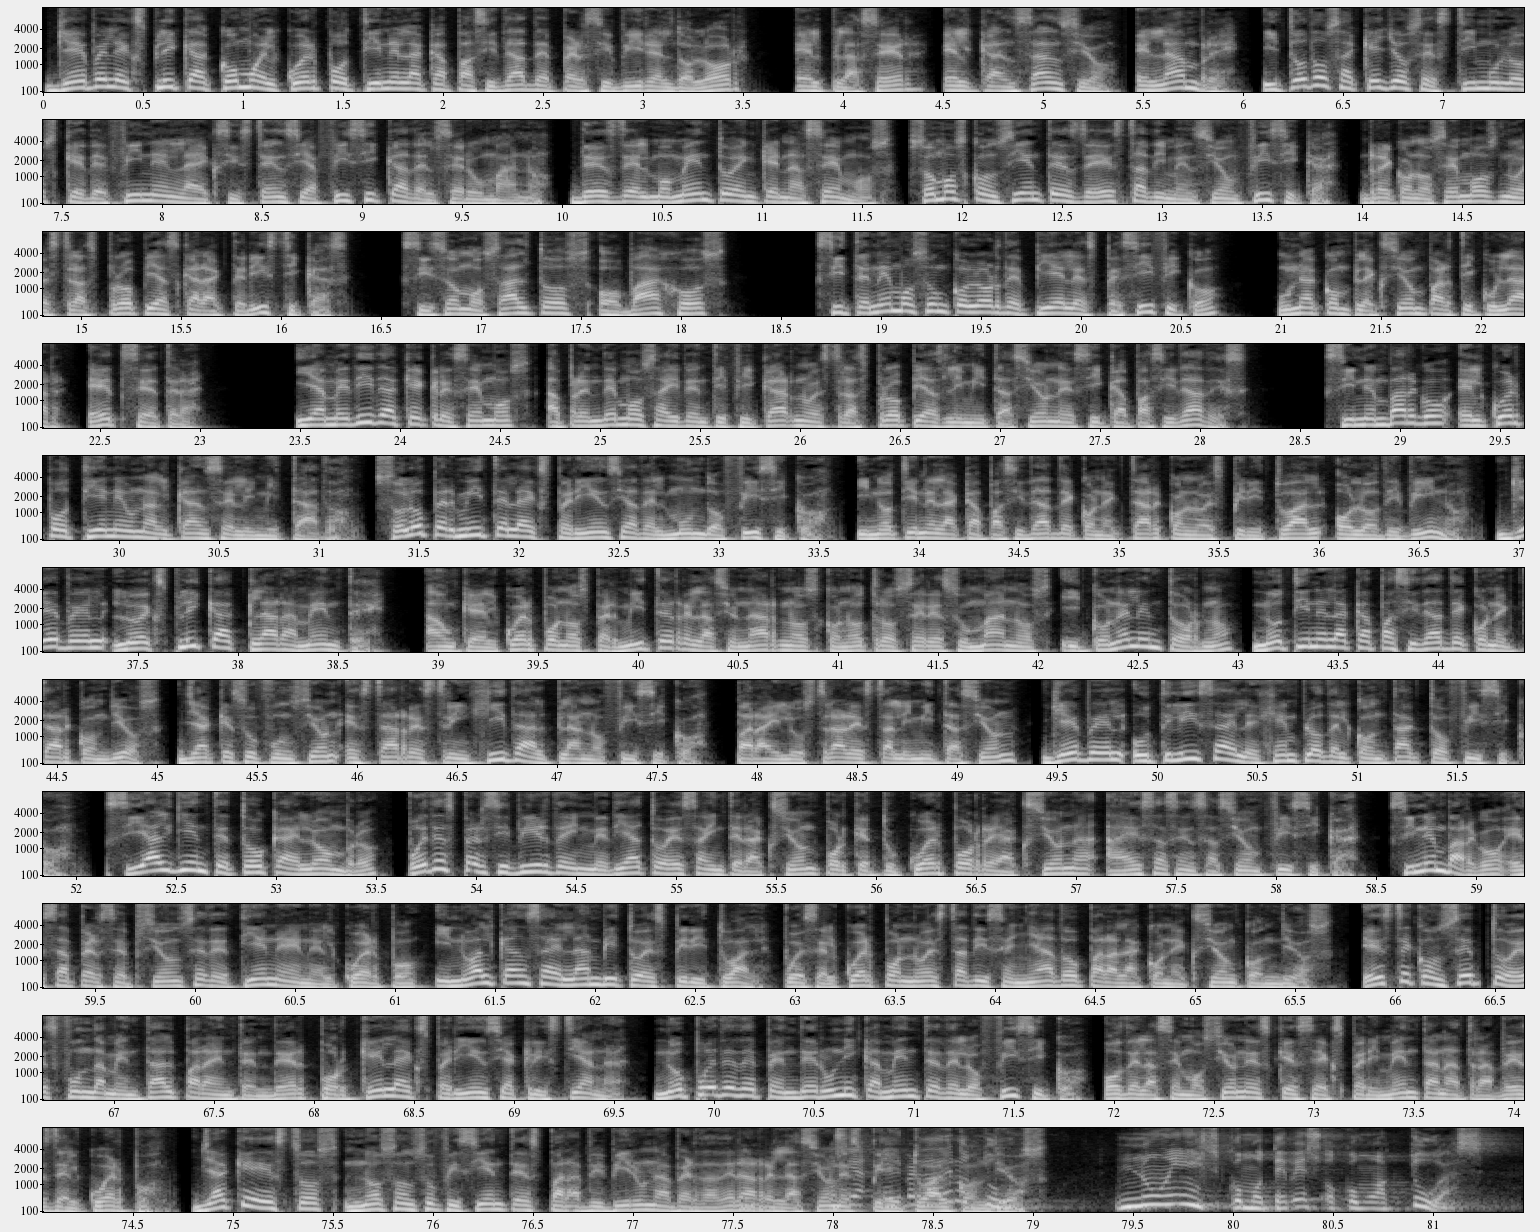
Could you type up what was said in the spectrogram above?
Gebel explica cómo el cuerpo tiene la capacidad de percibir el dolor, el placer, el cansancio, el hambre y todos aquellos estímulos que definen la existencia física del ser humano. Desde el momento en que nacemos, somos conscientes de esta dimensión física, reconocemos nuestras propias características, si somos altos o bajos, si tenemos un color de piel específico, una complexión particular, etc. Y a medida que crecemos, aprendemos a identificar nuestras propias limitaciones y capacidades. Sin embargo, el cuerpo tiene un alcance limitado. Solo permite la experiencia del mundo físico y no tiene la capacidad de conectar con lo espiritual o lo divino. Gebel lo explica claramente. Aunque el cuerpo nos permite relacionarnos con otros seres humanos y con el entorno, no tiene la capacidad de conectar con Dios, ya que su función está restringida al plano físico. Para ilustrar esta limitación, Gebel utiliza el ejemplo del contacto físico. Si alguien te toca el hombro, puedes percibir de inmediato esa interacción porque tu cuerpo reacciona a esa sensación física. Sin embargo, esa percepción se detiene en el cuerpo y no alcanza el ámbito espiritual, pues el cuerpo no está diseñado para la conexión con Dios. Este concepto es fundamental para entender por qué la experiencia cristiana no puede depender únicamente de lo físico o de las emociones que se experimentan a través del cuerpo, ya que estos no son suficientes para vivir una verdadera relación O sea, el espiritual con Dios. No es como te ves o cómo actúas.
